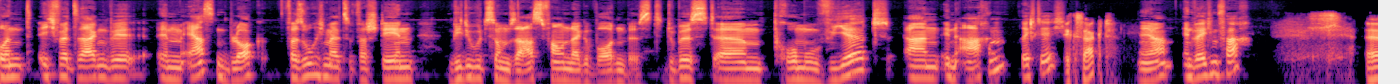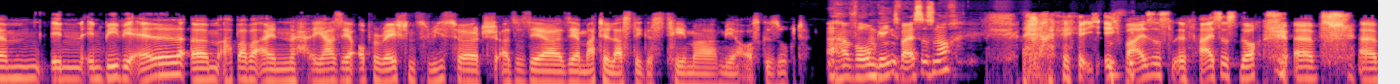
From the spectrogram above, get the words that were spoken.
Und ich würde sagen, wir im ersten Blog versuche ich mal zu verstehen, wie du zum SaaS-Founder geworden bist. Du bist ähm, promoviert an, in Aachen, richtig? Exakt. Ja. In welchem Fach? Ähm, in, in BWL, ähm, habe aber ein ja sehr Operations Research, also sehr, sehr mathelastiges Thema mir ausgesucht. Aha, worum ging es? Weißt du es noch? ich, ich weiß es, weiß es noch, äh, äh,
